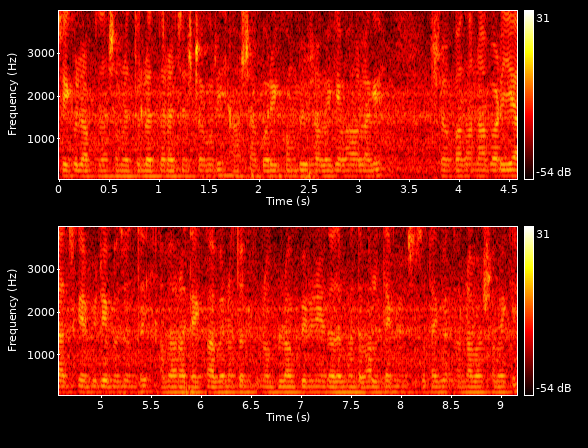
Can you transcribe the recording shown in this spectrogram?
সেগুলো আপনাদের সামনে তুলে ধরার চেষ্টা করি। আশা করি কমপ্লিট সবাইকে ভালো লাগে। সব কথা না বাড়িয়ে আজকের ভিডিও পর্যন্তই। আবারও দেখা হবে নতুন কোনো ব্লগ ভিডিও নিয়ে। তাদের মধ্যে ভালো থাকবেন, সুস্থ থাকবেন। ধন্যবাদ সবাইকে।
